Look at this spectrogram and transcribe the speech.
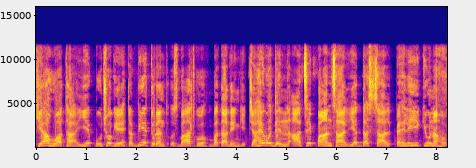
क्या हुआ था, ये पूछोगे, तब भी ये तुरंत उस बात को बता देंगी। चाहे वो दिन आज से पाँच साल या दस साल पहले ही क्यों ना हो।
